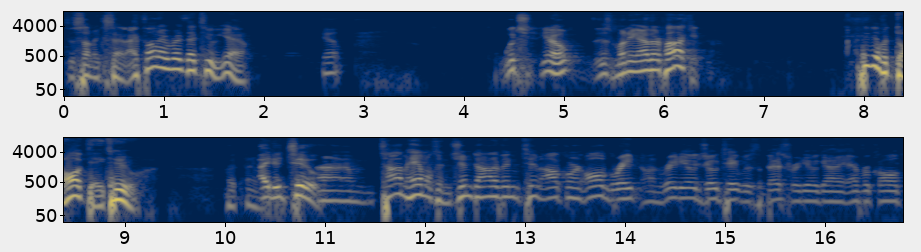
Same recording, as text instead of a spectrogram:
to some extent. I thought I read that too. Yeah. Yep. Which, you know, is money out of their pocket. I think they have a dog day too. But anyway. I do too. Um, Tom Hamilton, Jim Donovan, Tim Alcorn, all great on radio. Joe Tait was the best radio guy ever called.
